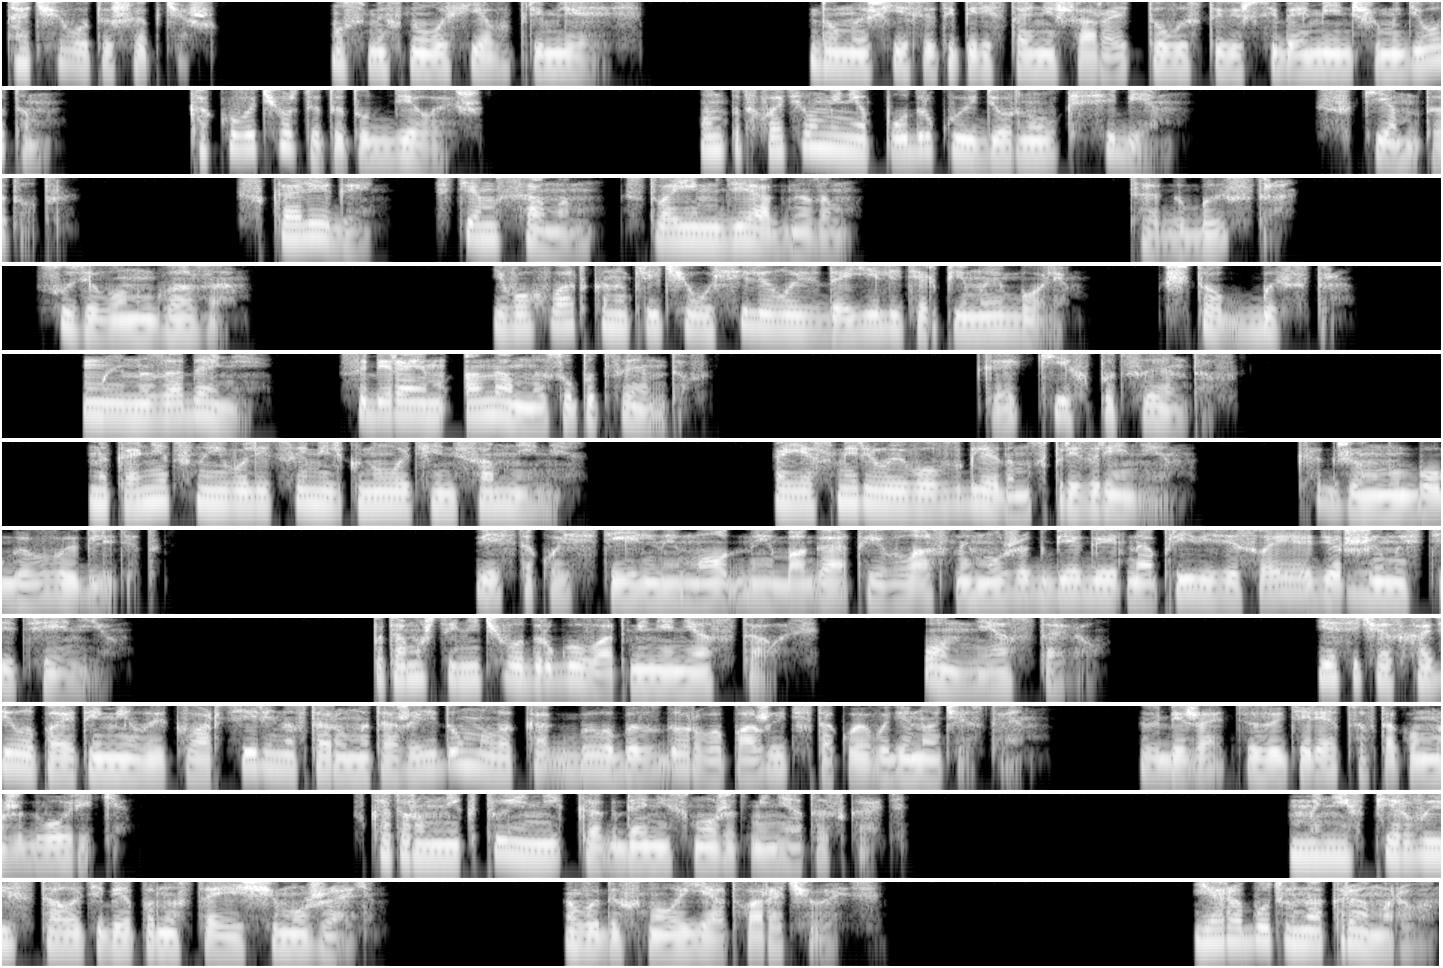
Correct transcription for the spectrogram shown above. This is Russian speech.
«А чего ты шепчешь?» — усмехнулась я, выпрямляясь. «Думаешь, если ты перестанешь орать, то выставишь себя меньшим идиотом? Какого чёрта ты тут делаешь?» Он подхватил меня под руку и дернул к себе. «С кем ты тут?» «С коллегой, с тем самым, с твоим диагнозом». «Так быстро?» — сузил он глаза. Его хватка на плече усилилась до еле терпимой боли. «Что быстро?» Мы на задании. Собираем анамнез у пациентов. Каких пациентов? Наконец на его лице мелькнула тень сомнения. А я смерила его взглядом с презрением. Как же он убого выглядит. Весь такой стильный, модный, богатый, властный мужик бегает на привязи своей одержимости тенью. Потому что ничего другого от меня не осталось. Он не оставил. Я сейчас ходила по этой милой квартире на втором этаже и думала, как было бы здорово пожить в такой в одиночестве. Сбежать, затеряться в таком же дворике, в котором никто и никогда не сможет меня отыскать. «Мне впервые стало тебя по-настоящему жаль», — выдохнула я, отворачиваясь. «Я работаю на Крамарова.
